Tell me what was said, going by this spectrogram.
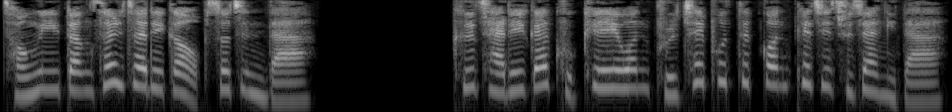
정의당 설 자리가 없어진다. 그 자리가 국회의원 불체포 특권 폐지 주장이다.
